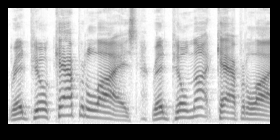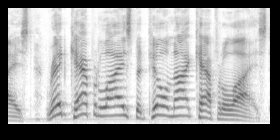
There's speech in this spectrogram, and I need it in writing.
red pill capitalized, red pill not capitalized, red capitalized but pill not capitalized.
